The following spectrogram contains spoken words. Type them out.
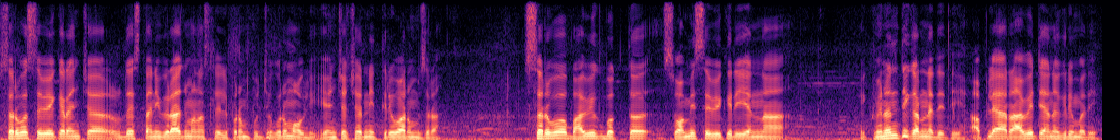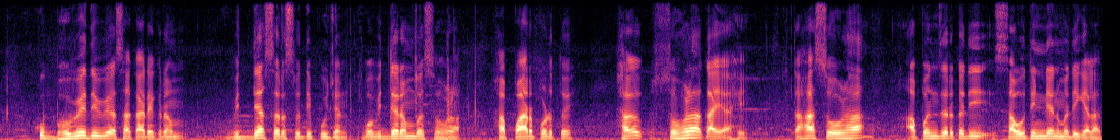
सर्व सेवेकरांच्या हृदयस्थानी विराजमान असलेले परमपूज्य गुरुमाऊली यांच्या चरणी त्रिवार मुजरा. सर्व भाविक भक्त स्वामी सेवेकरी यांना एक विनंती करण्यात येते. आपल्या रावेत या नगरीमध्ये खूप भव्य दिव्य असा कार्यक्रम विद्या सरस्वती पूजन व विद्यारंभ सोहळा हा पार पडतो आहे हा सोहळा काय आहे? तर हा सोहळा आपण जर कधी साऊथ इंडियनमध्ये गेलात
